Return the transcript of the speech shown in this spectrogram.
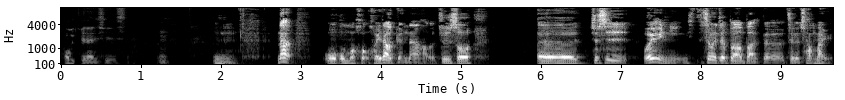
我觉得其实是，嗯嗯。那我我们回回到更难好了，就是说，呃，就是我以为你身为这 b l o b 的这个创办人，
